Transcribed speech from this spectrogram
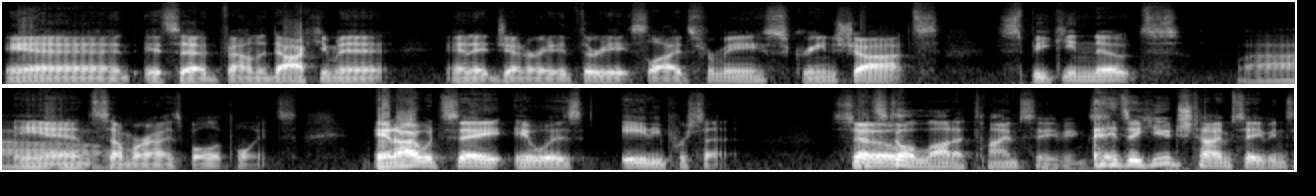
And it said, found the document, and it generated 38 slides for me, screenshots, speaking notes, Wow. and summarized bullet points. And I would say it was 80%. So That's still a lot of time savings. it's a huge time savings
